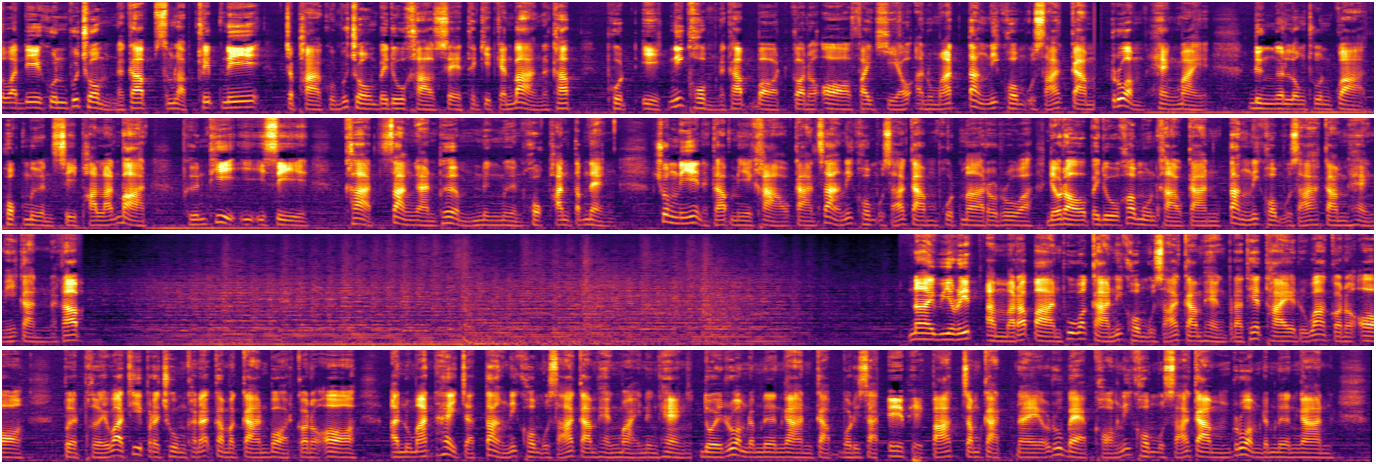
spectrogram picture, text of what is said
สวัสดีคุณผู้ชมนะครับสำหรับคลิปนี้จะพาคุณผู้ชมไปดูข่าวเศรษฐกิจกันบ้างนะครับ ผุดอีกนิคมนะครับบอร์ดกนอไฟเขียวอนุมัติ ตั้งนิคมอุตสาหกรรม ร่วมแห่งใหม่ ดึงเงินลงทุนกว่า 64,000 ล้านบาท พื้นที่ EEC คาดสร้างงานเพิ่ม 16,000 ตำแหน่ง ช่วงนี้นะครับมีข่าวการสร้างนิคมอุตสาหกรรมผุดมารัวๆเดี๋ยวเราไปดูข้อมูลข่าวการตั้งนิคมอุตสาหกรรมแห่งนี้กันนะครับ นายวีริศอัมมรปานผู้ว่าการนิคมอุตสาหกรรมแห่งประเทศไทย หรือว่ากนอ ปิดเผยว่าที่ประชุมคณะกรรมการบอร์ดกนอ อนุมัติให้จัดตั้งนิคมอุตสาหกรรมแห่งใหม่หนึ่งแห่ง โดยร่วมดำเนินงานกับบริษัท a p e c Park จำกัดในรูปแบบของนิคมอุตสาหกรรมร่วมดำเนินงาน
